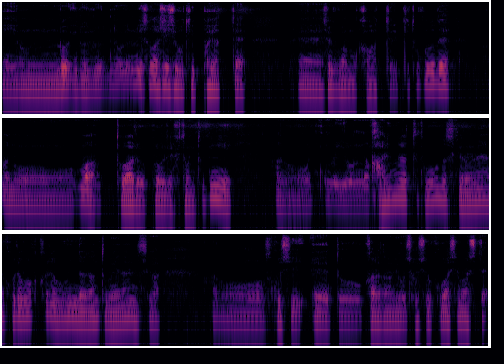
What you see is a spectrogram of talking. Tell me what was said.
えー、いろいろいろいろ忙しい仕事いっぱいやって、えー、職場も変わってっていうところで。あのまあとあるプロジェクトの時にあのいろんな変わり目だったと思うんですけどね。こればっかりは運では何とも言えないんですがあの少し、えーと、体の調子を壊しまして。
